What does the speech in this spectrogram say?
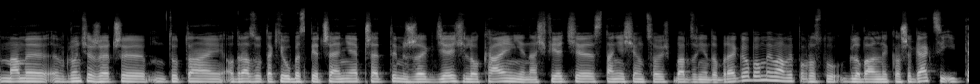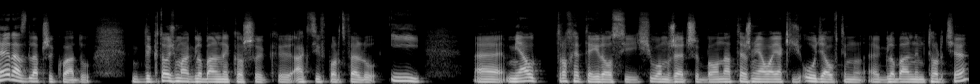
mamy w gruncie rzeczy tutaj od razu takie ubezpieczenie przed tym, że gdzieś lokalnie na świecie stanie się coś bardzo niedobrego, bo my mamy po prostu globalny koszyk akcji. I teraz dla przykładu, gdy ktoś ma globalny koszyk akcji w portfelu i e, miał trochę tej Rosji siłą rzeczy, bo ona też miała jakiś udział w tym e, globalnym torcie,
